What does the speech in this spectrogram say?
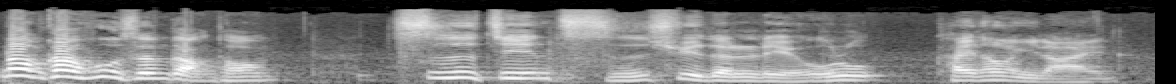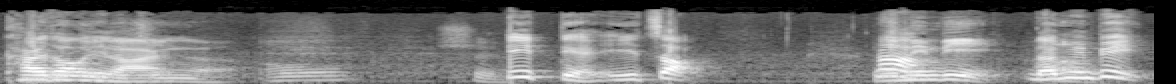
那我们看沪深港通，资金持续的流入，开通以来，开通以来金额。哦，是。一点一兆。人民币，人民币。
